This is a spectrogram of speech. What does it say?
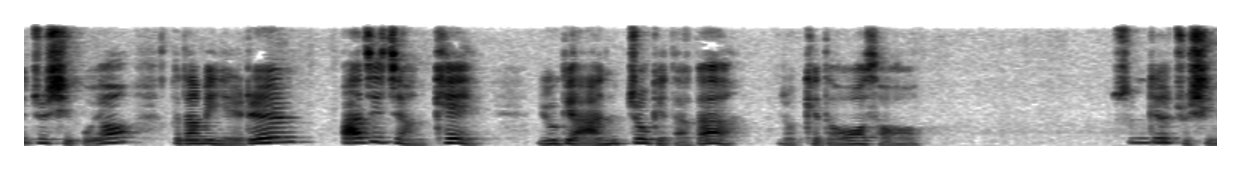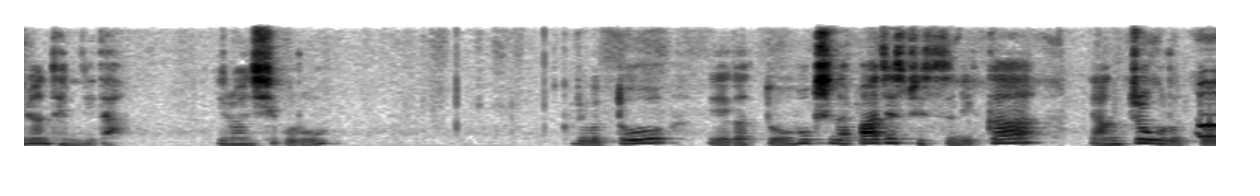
해주시고요. 그 다음에 얘를 빠지지 않게 여기 안쪽에다가 이렇게 넣어서 숨겨주시면 됩니다. 이런 식으로. 그리고 또 얘가 또 혹시나 빠질 수 있으니까 양쪽으로 또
